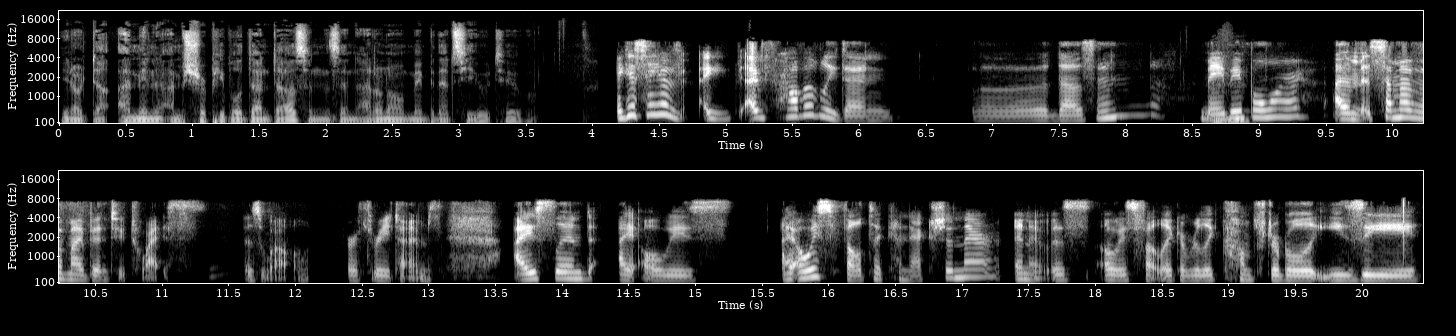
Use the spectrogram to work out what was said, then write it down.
you know, do, I mean, I'm sure people have done dozens, and I don't know, maybe that's you too. I guess I have, I, I've probably done uh, a dozen, maybe mm-hmm. more. Um, some of them I've been to twice as well or three times. Iceland, I always I always felt a connection there and it was always felt like a really comfortable, easy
